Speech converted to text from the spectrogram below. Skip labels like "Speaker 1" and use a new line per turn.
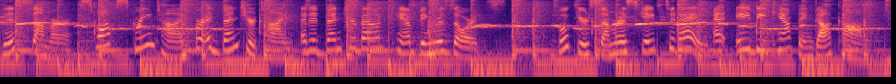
This summer, swap screen time for adventure time at Adventurebound Camping Resorts. Book your summer escape today at abcamping.com.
